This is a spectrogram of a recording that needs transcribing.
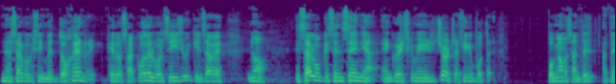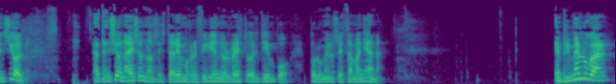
No es algo que se inventó Henry, que lo sacó del bolsillo y quién sabe, no, es algo que se enseña en Grace Community Church, así que pongamos atención. Atención, a eso nos estaremos refiriendo el resto del tiempo por lo menos esta mañana. En primer lugar,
